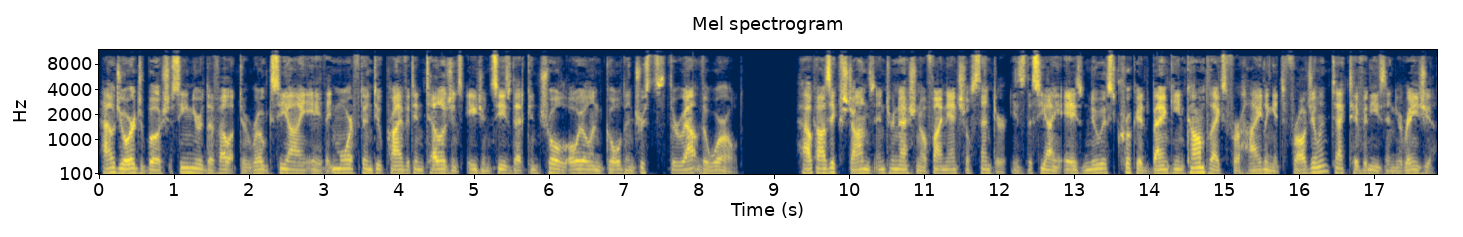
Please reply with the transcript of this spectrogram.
How George Bush Sr. developed a rogue CIA that morphed into private intelligence agencies that control oil and gold interests throughout the world. How Kazakhstan's International Financial Center is the CIA's newest crooked banking complex for hiding its fraudulent activities in Eurasia.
